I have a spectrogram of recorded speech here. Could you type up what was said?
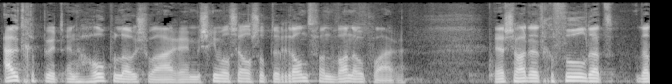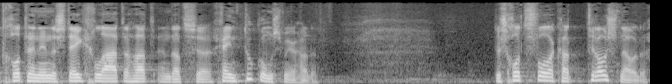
uitgeput en hopeloos waren en misschien wel zelfs op de rand van wanhoop waren. ze hadden het gevoel dat, dat God hen in de steek gelaten had en dat ze geen toekomst meer hadden. Dus Gods volk had troost nodig.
